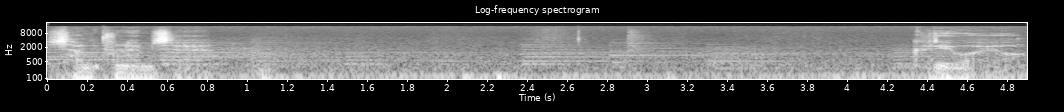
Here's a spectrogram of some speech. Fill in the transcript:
샴푸 냄새 그리워요.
